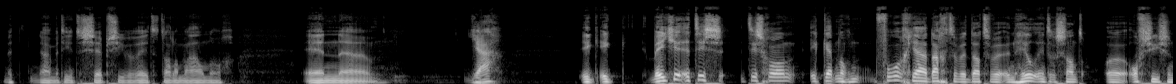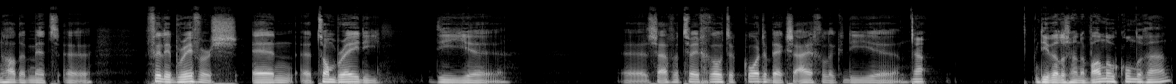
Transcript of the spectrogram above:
met, nou, met die interceptie, we weten het allemaal nog. En uh, ja, ik, ik, weet je, het is, het is gewoon, ik heb nog, vorig jaar dachten we dat we een heel interessant uh, offseason hadden met Philip Rivers en Tom Brady. Die zijn we twee grote quarterbacks eigenlijk, die, ja. die wel eens aan de wandel konden gaan.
